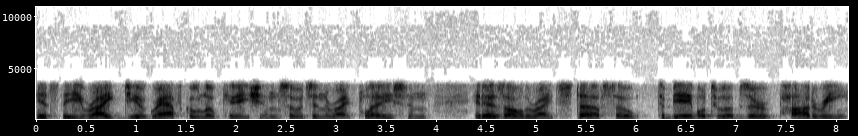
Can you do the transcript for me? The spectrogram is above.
It's the right geographical location, so it's in the right place, and it has all the right stuff. So to be able to observe pottery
